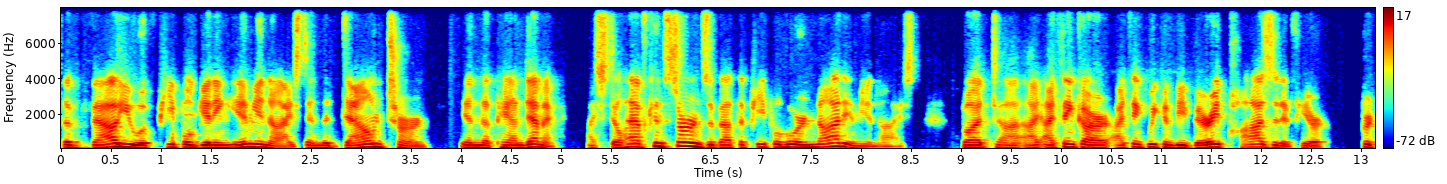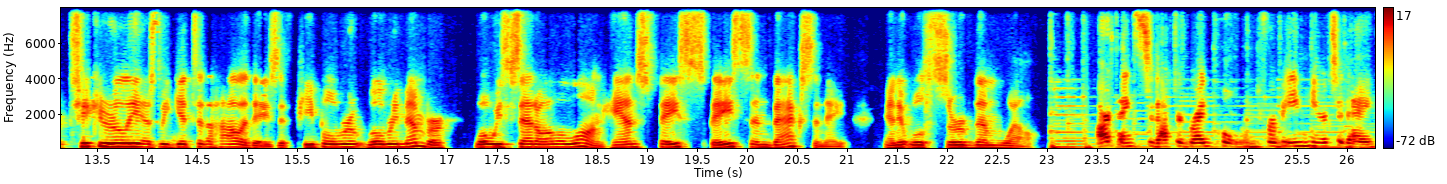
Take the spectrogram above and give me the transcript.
the value of people getting immunized and the downturn in the pandemic. I still have concerns about the people who are not immunized, but uh, I, I, think our I think we can be very positive here, particularly as we get to the holidays. If people re- will remember what we said all along hands, face, space, and vaccinate, and it will serve them well. Our thanks to Dr. Greg Poland for being here today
